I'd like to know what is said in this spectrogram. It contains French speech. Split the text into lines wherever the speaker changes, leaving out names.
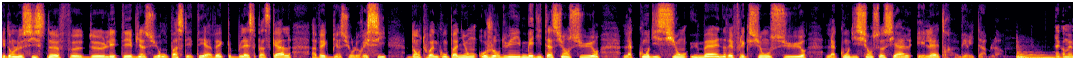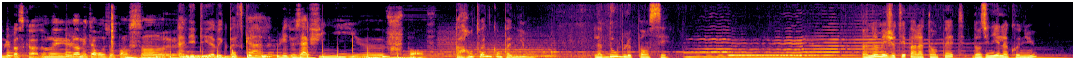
Et dans le 6-9 de l'été, bien sûr, on passe l'été avec Blaise Pascal, avec bien sûr le récit d'Antoine Compagnon. Aujourd'hui, méditation sur la condition humaine, réflexion sur la condition sociale et l'être véritable.
T'as quand même lu Pascal.
Hein? Oui, l'homme est un roseau pensant.
Euh. Un été avec Pascal.
Les deux infinis, euh,
Par Antoine Compagnon.
La double pensée. Un homme est jeté par la tempête dans une île inconnue,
